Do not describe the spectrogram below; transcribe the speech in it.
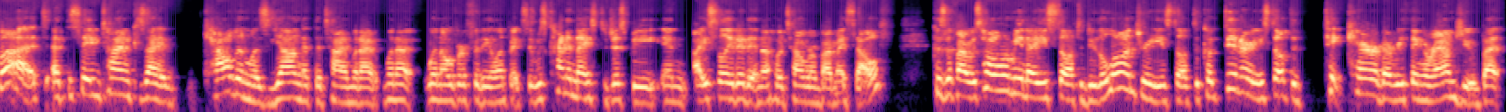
But at the same time, because I had Calvin was young at the time when I when I went over for the Olympics. It was kind of nice to just be in isolated in a hotel room by myself. Because if I was home, you know, you still have to do the laundry, you still have to cook dinner, you still have to take care of everything around you. But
